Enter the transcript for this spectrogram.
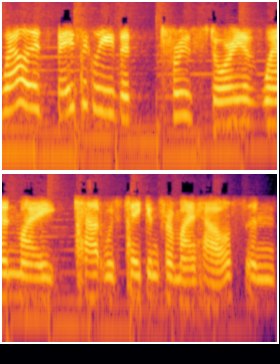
Well, it's basically the true story of when my cat was taken from my house and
